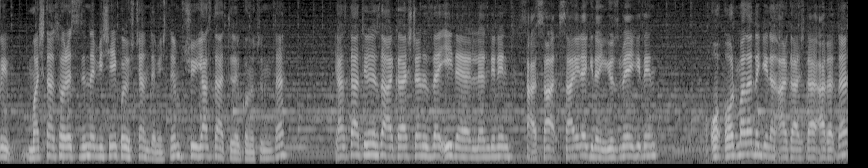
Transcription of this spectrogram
bir maçtan sonra sizinle bir şey konuşacağım demiştim. Şu yaz tatili konusunda. Yaz tatilinizde arkadaşlarınızla iyi değerlendirin. Sa- sa- sahile gidin, yüzmeye gidin. o, ormana da giden arkadaşlar arada.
